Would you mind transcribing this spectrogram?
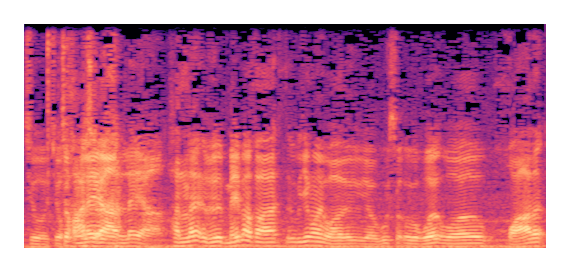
就就滑起就很累啊来很累啊。很累，呃没办法，因为我也无所我我滑的，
